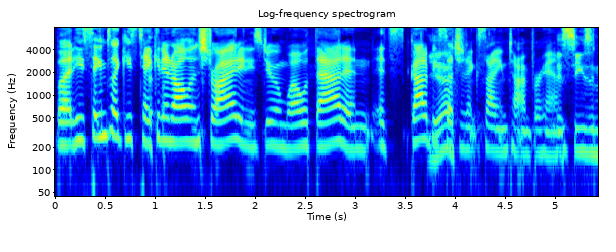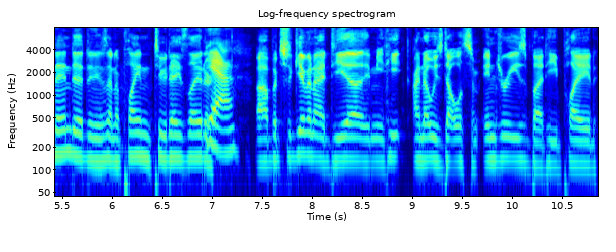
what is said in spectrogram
But he seems like he's taking it all in stride and he's doing well with that, and it's got to be Yeah. such an exciting time for him. His season ended, and he was on a plane two days later. Yeah. Uh, but to give an idea, I mean, he I know he's dealt with some injuries, but he played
